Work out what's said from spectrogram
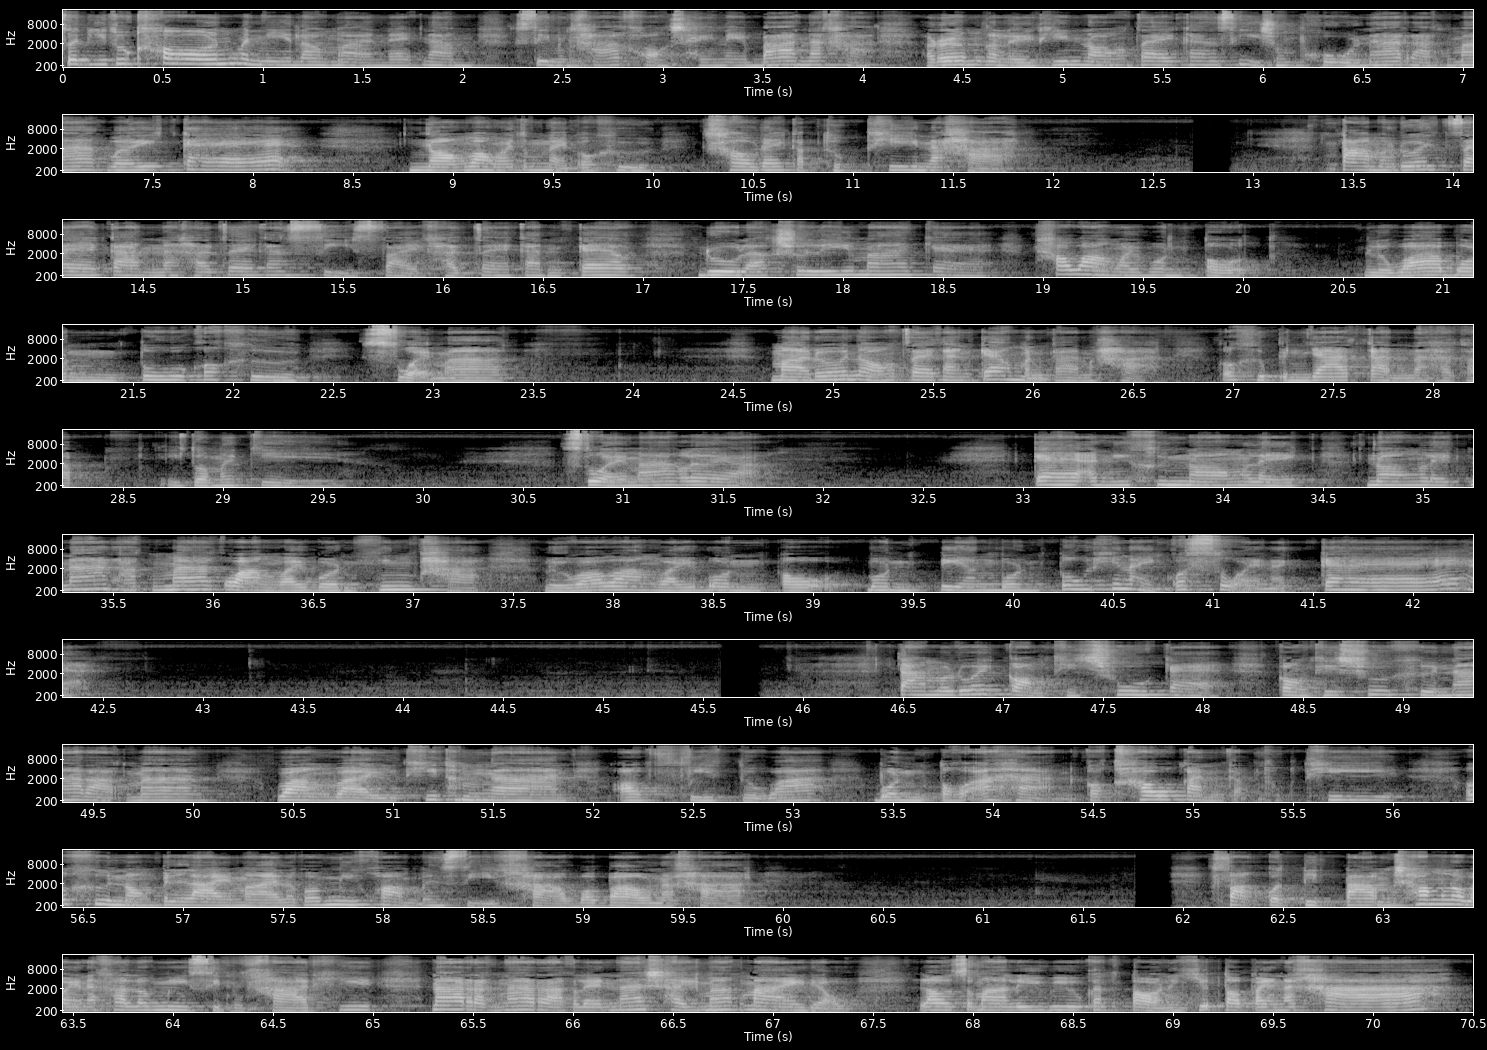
สวัสดีทุกคนวันนี้เรามาแนะนำสินค้าของใช้ในบ้านนะคะ เริ่มกันเลยที่น้องใจกันสีชมพูน่ารักมากเว้ยแก น้องวางไว้ตรงไหนก็คือ เข้าได้กับทุกที่นะคะ ตามมาด้วยแจกันนะคะ แจกันสีใสค่ะ แจกันแก้ว ดูลักชัวรี่มากแก ถ้าวางไว้บนโต๊ะหรือว่าบนตู้ก็คือสวยมาก มาด้วยน้องแจกันแก้วเหมือนกันค่ะ ก็คือเป็นญาติกันนะคะกับอีตัวเมื่อกี้ สวยมากเลยอะ่ะ แกอันนี้คือน้องเล็ก น้องเล็กน่ารักมากวางไว้บนหิ้งพระหรือว่าวางไว้บนโต๊ะบนเตียงบนตู้ที่ไหนก็สวยนะแกตามมาด้วยกล่องทิชชู่แก กล่องทิชชู่คือน่ารักมาก วางไว้ที่ทำงานออฟฟิศหรือว่าบนโต๊ะอาหารก็เข้ากันกับทุกที่ ก็คือน้องเป็นลายไม้แล้วก็มีความเป็นสีขาวเบาๆนะคะ ฝากกดติดตามช่องเราไว้นะคะ เรามีสินค้าที่น่ารักน่ารักและน่าใช้มากมาย เดี๋ยว เราจะมารีวิวกันต่อในคลิปต่อไปนะคะ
